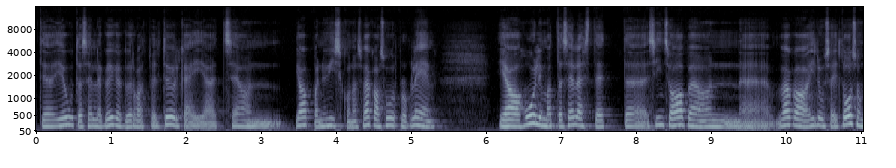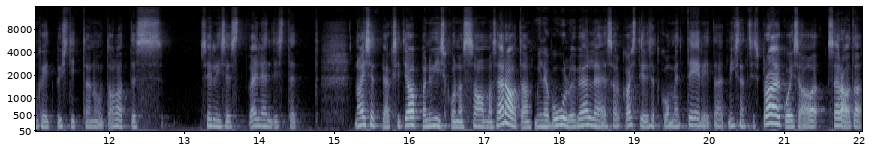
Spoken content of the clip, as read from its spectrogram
et jõuda selle kõige kõrvalt veel tööl käia, et see on Jaapani ühiskonnas väga suur probleem. ja hoolimata sellest, et äh, Shinzo Abe on äh, väga ilusaid loosungeid püstitanud, alates sellisest väljendist, et naised peaksid Jaapani ühiskonnas saama särada, mille puhul võib jälle sarkastiliselt kommenteerida, et miks nad siis praegu ei saa särada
